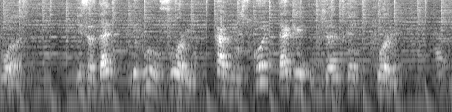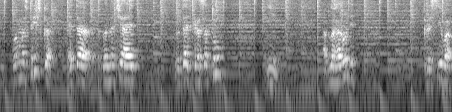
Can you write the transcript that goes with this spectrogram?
волосы и создать любую форму, как в мужской, так и в женской форме. Форма стрижка это означает создать красоту и облагородить красиво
